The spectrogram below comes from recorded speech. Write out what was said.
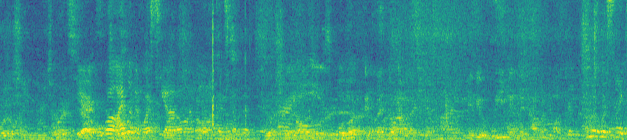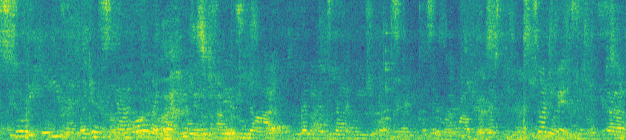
Well, I live in West Seattle, I don't know if you guys know that. all over. Well, but it went on like maybe a week and they month. And it was like so hazy, like in Seattle, like haze is not, I mean, it's not usual, it's considered a wildfire. So anyways, um,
